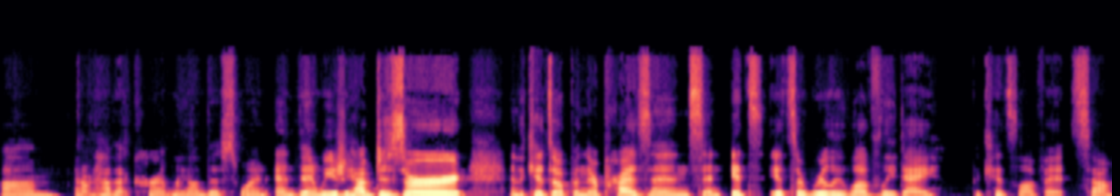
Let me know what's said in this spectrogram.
Um, I don't have that currently on this one. And then we usually have dessert, and the kids open their presents, and it's it's a really lovely day. The kids love it. So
